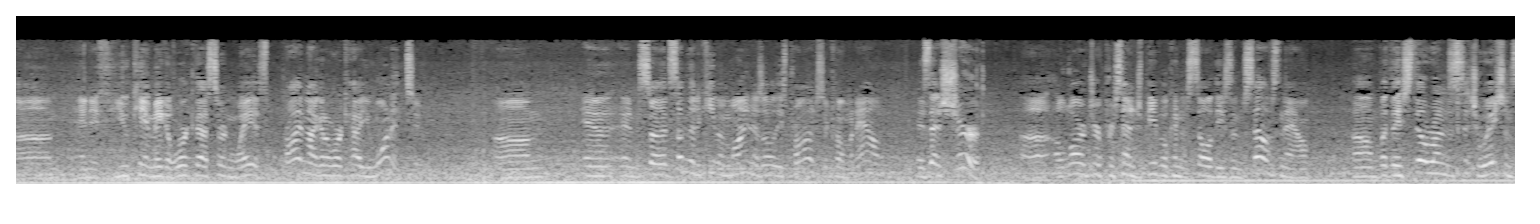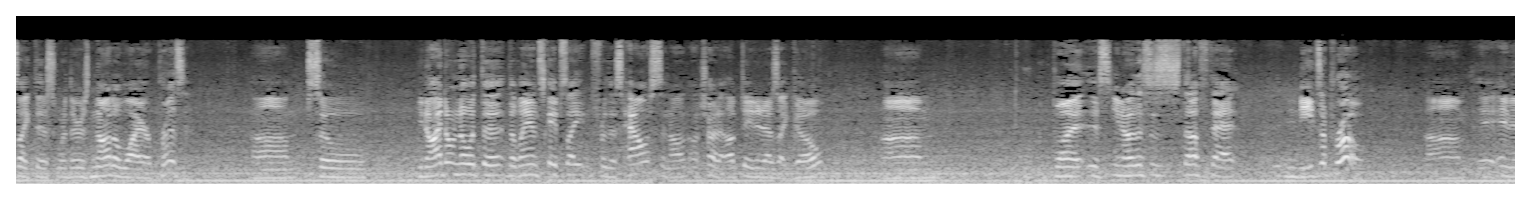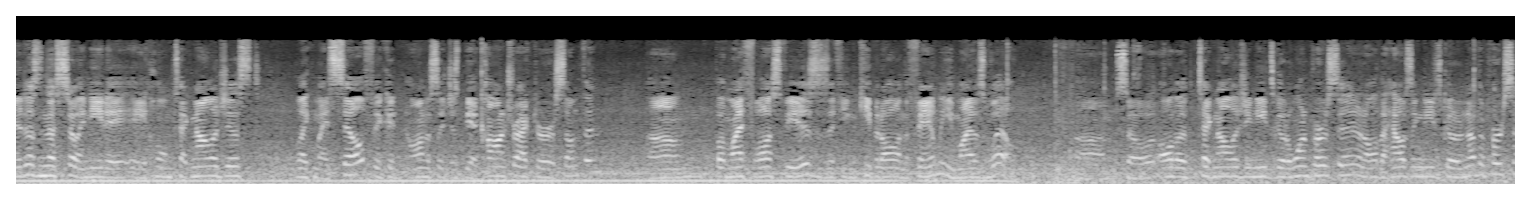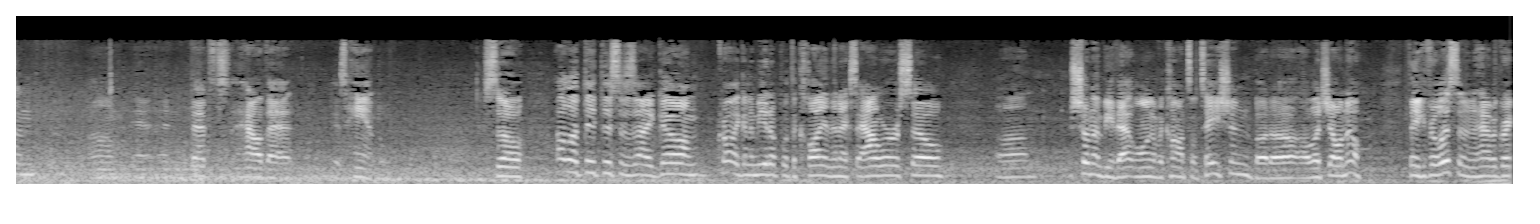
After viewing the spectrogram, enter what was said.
um, and if you can't make it work that certain way, it's probably not going to work how you want it to. And, and so it's something to keep in mind as all these products are coming out. Is that sure? Uh, a larger percentage of people can install these themselves now, um, but they still run into situations like this where there's not a wire present. Um, so, you know, I don't know what the, the landscape's like for this house, and I'll, I'll try to update it as I go. Um, but you know, this is stuff that needs a pro, um, and it doesn't necessarily need a, a home technologist like myself. It could honestly just be a contractor or something. Um, but my philosophy is, is if you can keep it all in the family, you might as well. Um, so all the technology needs go to one person, and all the housing needs go to another person, um, and, and, that's how that is handled. So I'll update this as I go. I'm probably going to meet up with the client in the next hour or so. Um, shouldn't be that long of a consultation, but uh, I'll let y'all know. Thank you for listening, and have a great.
